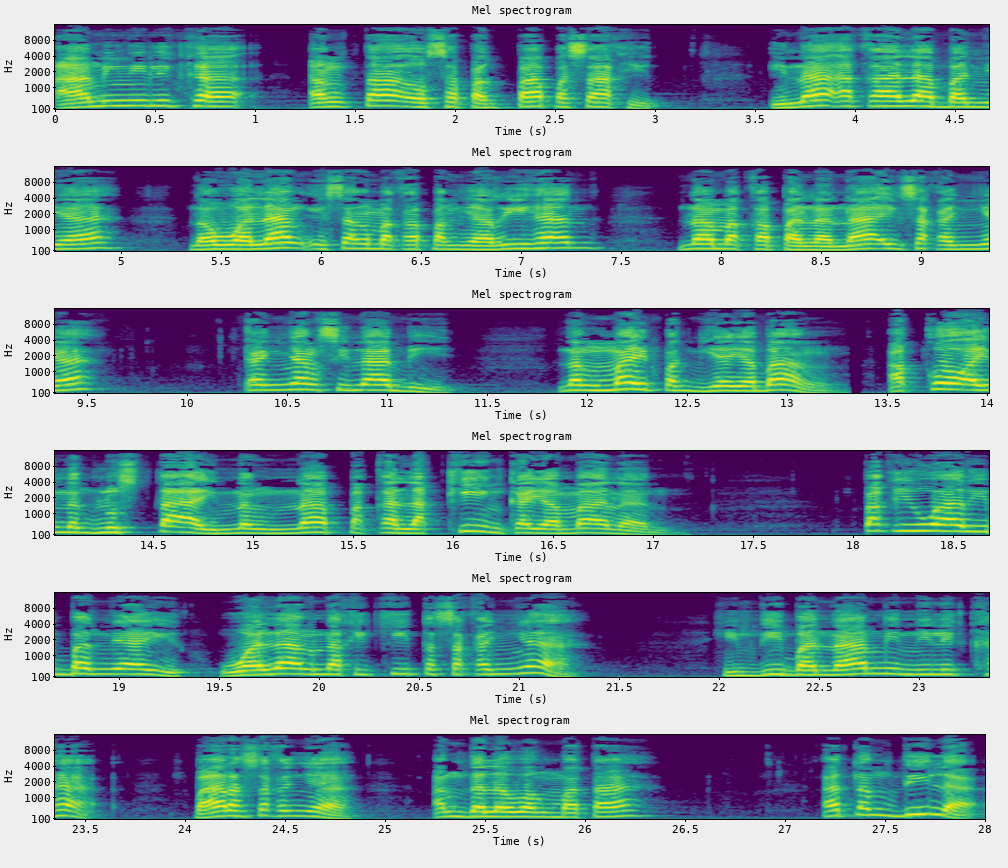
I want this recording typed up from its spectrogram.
aming nilikha ang tao sa pagpapasakit Inaakala ba niya na walang isang makapangyarihan na makapananaig sa kanya? Kanyang sinabi ng may pagyayabang, Ako ay naglustay ng napakalaking kayamanan. Pakiwari ba niya'y walang nakikita sa kanya? Hindi ba namin nilikha para sa kanya ang dalawang mata at ang dila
